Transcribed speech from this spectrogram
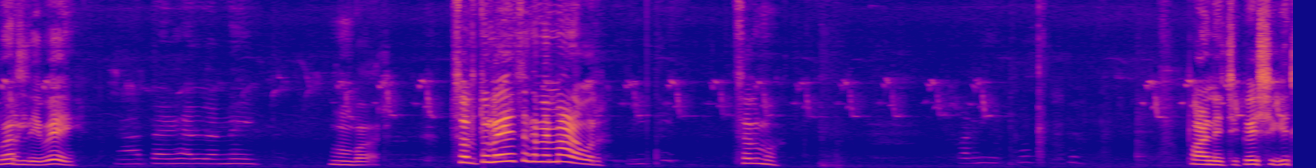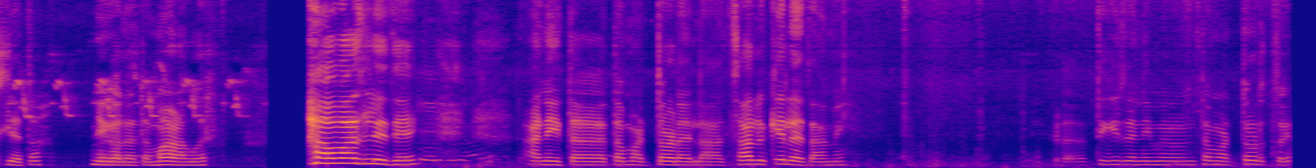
भरली वे आता ह्याला नाही. बर. चल तुला यायचं का नाही माळावर? चल मग. पाण्याची कशी घेतली आता? निघाला आता माळावर. हा वाजले ते. आणि इथं टमाट तोडायला चालू केलं आता आम्ही. इकडं तिघी जणी मिळून टमाट तोडतोय.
